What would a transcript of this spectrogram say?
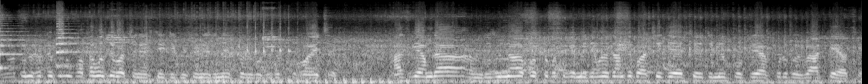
আমরা কোনো সাথে কোনো কথা বলতে পারছি না এসটিআইটি বিষয় নিয়ে নিয়োগ কতটুকু হয়েছে। আজকে আমরা বিভিন্ন পত্রপত্রিকা মিডিয়ার মধ্যে জানতে পারছি যে এসটিআইটি নিয়োগ প্রক্রিয়া পুরোপুরি আটকে আছে।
